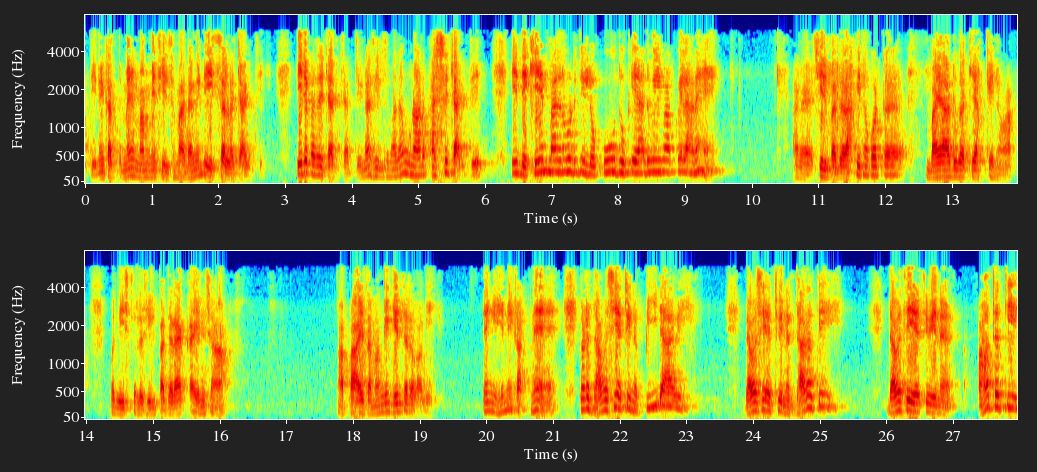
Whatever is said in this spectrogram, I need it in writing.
තියෙනවා. එකක් තමයි මම මේ සීල් සමාදන් වෙන්නේ ඉස්සල්ලා චර්චි. ඊට පස්සේ චර්චක් තියෙනවා සීල් සමාදන් වුණාට පස්සේ චර්චි. මේ දෙකෙන් බලනකොට ඉතින් ලොකු දුකේ අඩුවීමක් වෙලා නැහැ. අර සිල්පද රකින්නකොට බය අඩු ගතියක් එනවා. මොකද ඉස්සල සිල්පද රැක්කයි නිසා අපාය තමන්ගේ ගෙදර වගේ. දැන් එහෙම එකක් නැහැ. ඒකට දවසේ ඇති වෙන පීඩාවේ දවසේ ඇති වෙන දරතේ දවසේ ඇති වෙන ආතතිය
